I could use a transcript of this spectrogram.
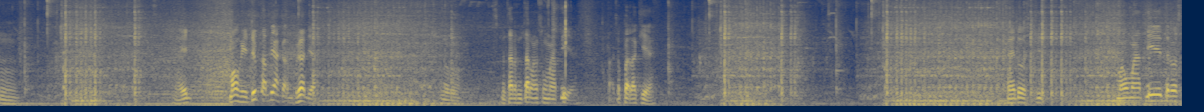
Hmm. Nah, mau hidup tapi agak berat ya. Sebentar-bentar langsung mati ya. Tak coba lagi ya. Nah itu mau mati terus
